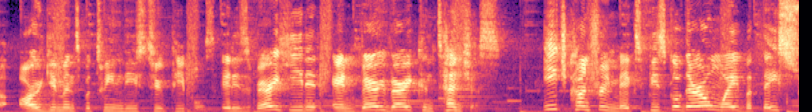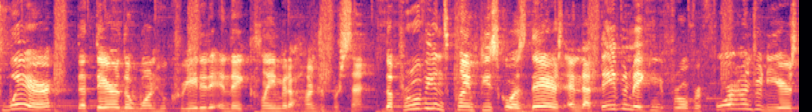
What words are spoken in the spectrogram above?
uh, arguments between these two peoples. It is very heated and very, very contentious. Each country makes Pisco their own way, but they swear that they're the one who created it and they claim it 100%. The Peruvians claim Pisco as theirs and that they've been making it for over 400 years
